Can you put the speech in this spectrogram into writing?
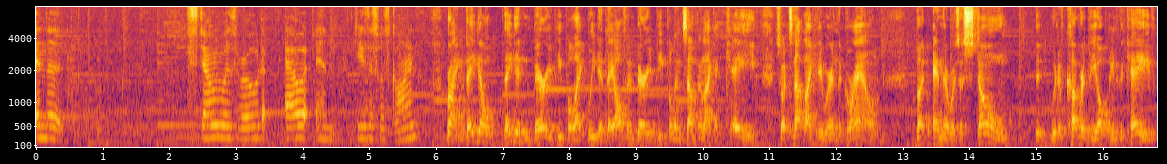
and the stone was rolled out and Jesus was gone. Right, they don't they didn't bury people like we did. They often buried people in something like a cave. So it's not like they were in the ground. But and there was a stone that would have covered the opening of the cave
